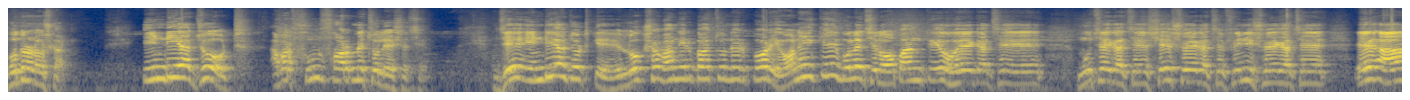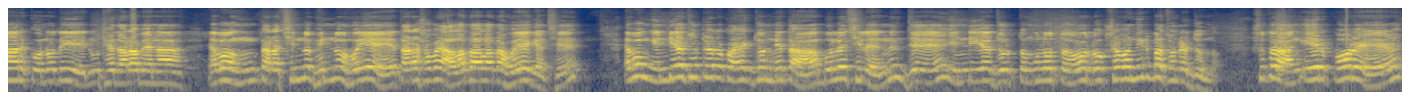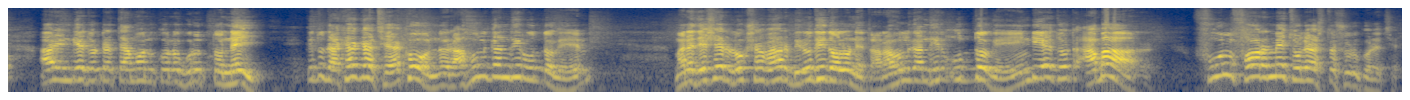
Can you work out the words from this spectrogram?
বন্ধুরা, নমস্কার। ইন্ডিয়া জোট আবার ফুল ফর্মে চলে এসেছে। যে ইন্ডিয়া জোটকে লোকসভা নির্বাচনের পরে অনেকেই বলেছিল অপাঙ্ক্রিয় হয়ে গেছে, মুছে গেছে, শেষ হয়ে গেছে ফিনিশ হয়ে গেছে, এ আর কোনোদিন উঠে দাঁড়াবে না এবং তারা ছিন্ন ভিন্ন হয়ে তারা সবাই আলাদা আলাদা হয়ে গেছে। এবং ইন্ডিয়া জোটেরও কয়েকজন নেতা বলেছিলেন যে, ইন্ডিয়া জোট তো মূলত লোকসভা নির্বাচনের জন্য। সুতরাং এর পরে আর ইন্ডিয়া জোটের তেমন কোনো গুরুত্ব নেই। কিন্তু দেখা গেছে এখন রাহুল গান্ধীর উদ্যোগে মানে দেশের লোকসভার বিরোধী দলনেতা রাহুল গান্ধীর উদ্যোগে ইন্ডিয়া জোট আবার ফুল ফর্মে চলে আসতে শুরু করেছে।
